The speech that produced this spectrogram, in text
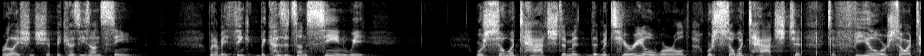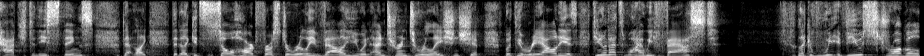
relationship because he's unseen. But I mean, think because it's unseen, we we're so attached to the material world. We're so attached to, to feel. We're so attached to these things that like that like it's so hard for us to really value and enter into relationship. But the reality is, do you know that's why we fast? Like if we if you struggle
